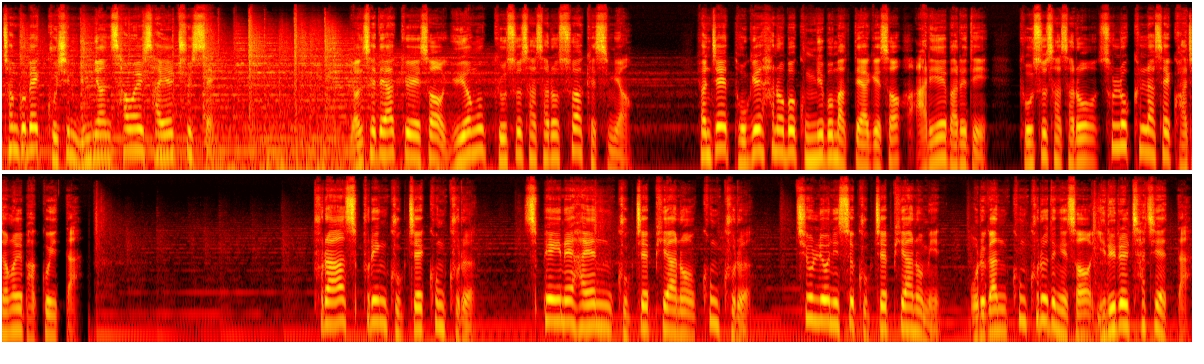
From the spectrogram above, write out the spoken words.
1996년 4월 4일 출생 연세대학교에서 유영욱 교수 사사로 수학했으며 현재 독일 하노버 국립음악대학에서 아리에 바르디 교수 사사로 솔로 클라세 과정을 받고 있다. 프라하 스프링 국제 콩쿠르, 스페인의 하엔 국제 피아노 콩쿠르, 치올리오니스 국제 피아노 및 오르간 콩쿠르 등에서 1위를 차지했다.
